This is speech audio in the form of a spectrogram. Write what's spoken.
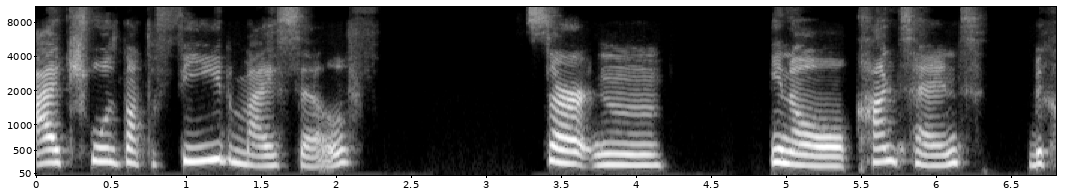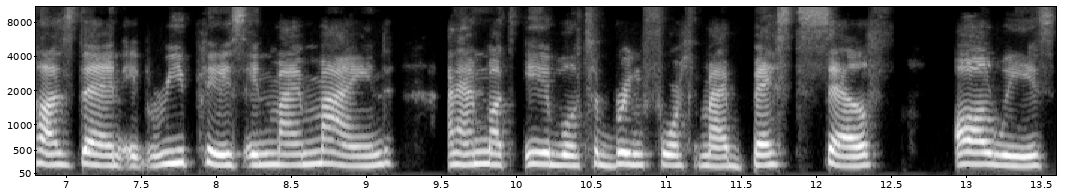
I choose not to feed myself certain, you know, content because then it replays in my mind and I'm not able to bring forth my best self always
